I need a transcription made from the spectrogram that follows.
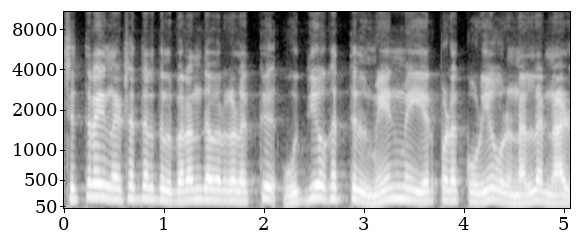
சித்திரை நட்சத்திரத்தில் பிறந்தவர்களுக்கு உத்தியோகத்தில் மேன்மை ஏற்படக்கூடிய ஒரு நல்ல நாள்.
